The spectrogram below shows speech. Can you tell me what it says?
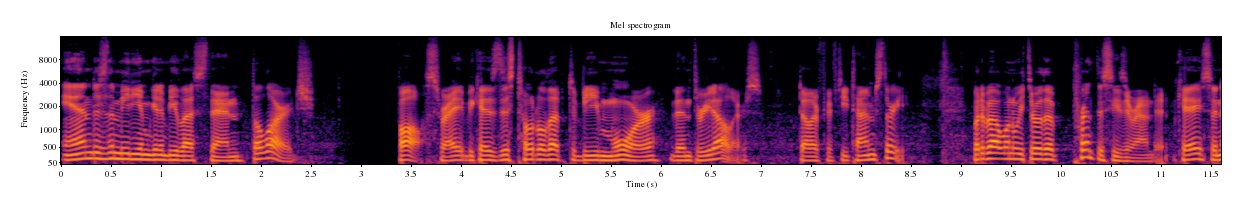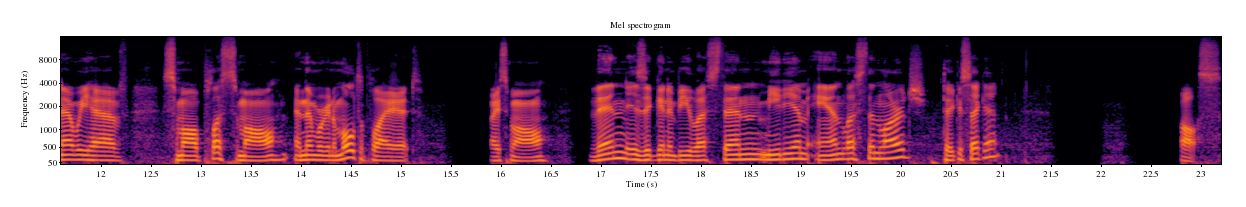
And is the medium going to be less than the large? False, right? Because this totaled up to be more than $3. $1.50 times 3. What about when we throw the parentheses around it? Okay, so now we have small plus small, and then we're going to multiply it by small. Then is it going to be less than medium and less than large? Take a second. False.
